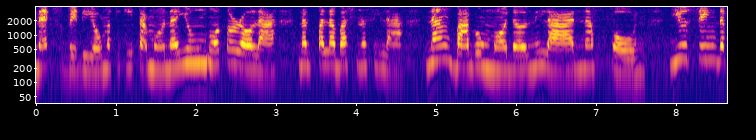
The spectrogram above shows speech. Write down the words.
next video, makikita mo na yung Motorola, nagpalabas na sila ng bagong model nila na phone using the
